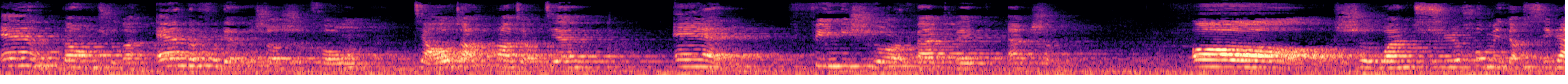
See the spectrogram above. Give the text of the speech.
and 当我们数到 and 的附点的时候，是从脚掌到脚尖，and finish your back leg action。哦，是弯曲后面脚膝盖。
